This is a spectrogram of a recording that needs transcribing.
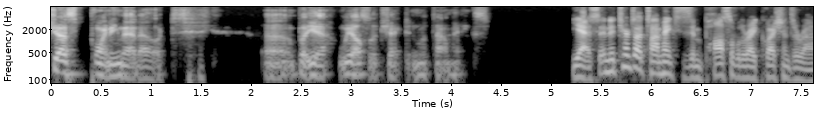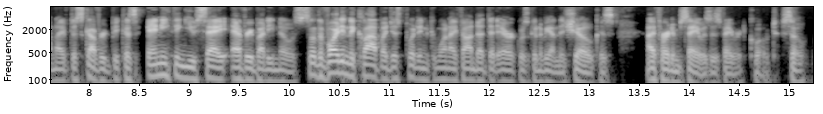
Just pointing that out. Uh, but yeah, we also checked in with Tom Hanks. Yes, and it turns out Tom Hanks is impossible to write questions around. I've discovered because anything you say, everybody knows. So the avoiding the clap, I just put in when I found out that Eric was going to be on the show because I've heard him say it was his favorite quote. So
